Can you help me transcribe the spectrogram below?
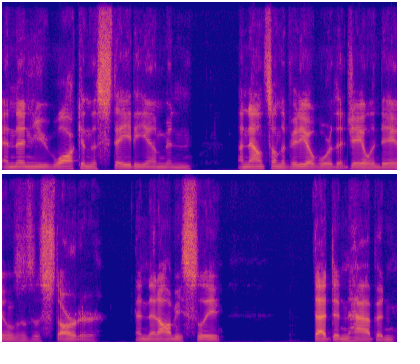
And then you walk in the stadium and announce on the video board that Jalon Daniels is a starter. And then obviously that didn't happen.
